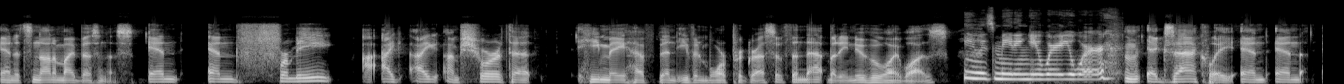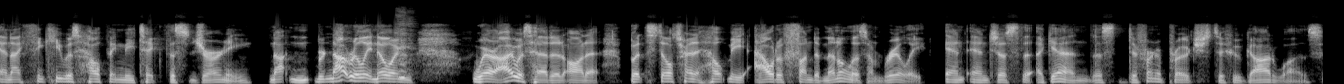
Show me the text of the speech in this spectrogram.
and it's none of my business." And and for me, I, I I'm sure that he may have been even more progressive than that, but he knew who I was. He was meeting you where you were. Mm, Exactly, and and and I think he was helping me take this journey, not not really knowing where I was headed on it, but still trying to help me out of fundamentalism, really, and and just the, again this different approach to who God was.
